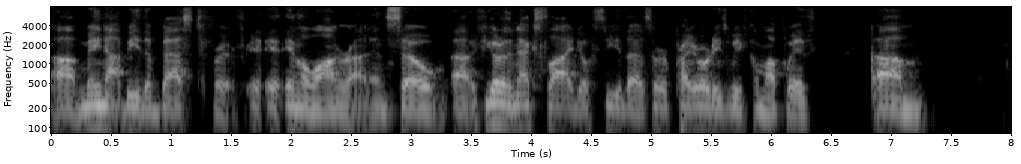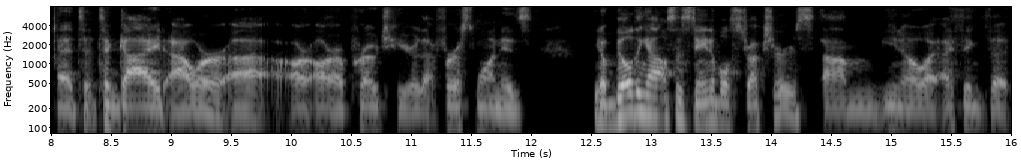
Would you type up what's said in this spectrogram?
uh, may not be the best for, for, in the long run. And so uh, if you go to the next slide you'll see the sort of priorities we've come up with um, uh, to, to guide our, uh, our our approach here. That first one is you know building out sustainable structures um, you know I, I, think that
